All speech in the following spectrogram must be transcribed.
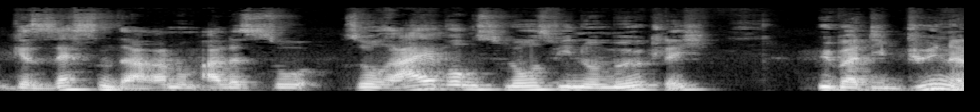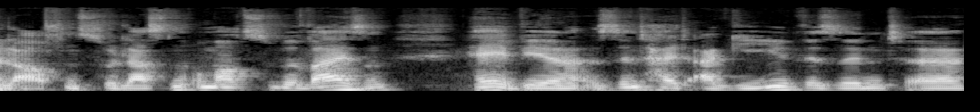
gesessen daran, um alles so, so reibungslos wie nur möglich über die Bühne laufen zu lassen, um auch zu beweisen, hey, wir sind halt agil, wir sind äh,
